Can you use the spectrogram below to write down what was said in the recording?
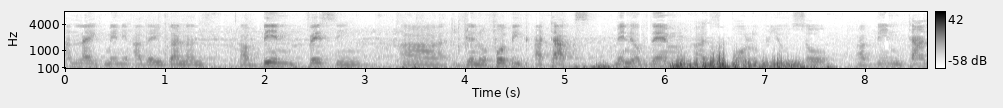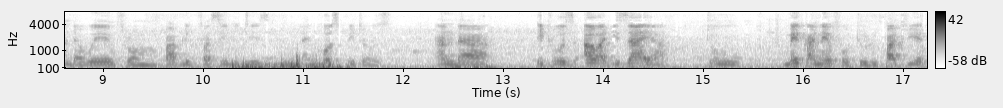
unlike many other Ugandans, have been facing uh, xenophobic attacks. Many of them, as saw, have been turned away from public facilities like hospitals. And uh, it was our desire to make an effort to repatriate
